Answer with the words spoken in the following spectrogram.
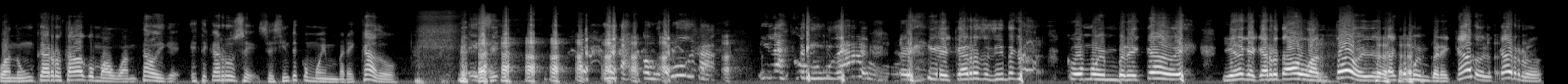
cuando un carro estaba como aguantado, dije, este carro se, se siente como embrecado. Las conjuga, y las conjugamos. el carro se siente como, como embrecado eh, y era que el carro estaba aguantado, está como embrecado el carro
